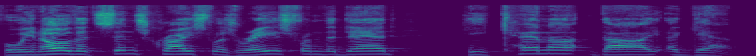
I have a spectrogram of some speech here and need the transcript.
For we know that since Christ was raised from the dead, he cannot die again.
